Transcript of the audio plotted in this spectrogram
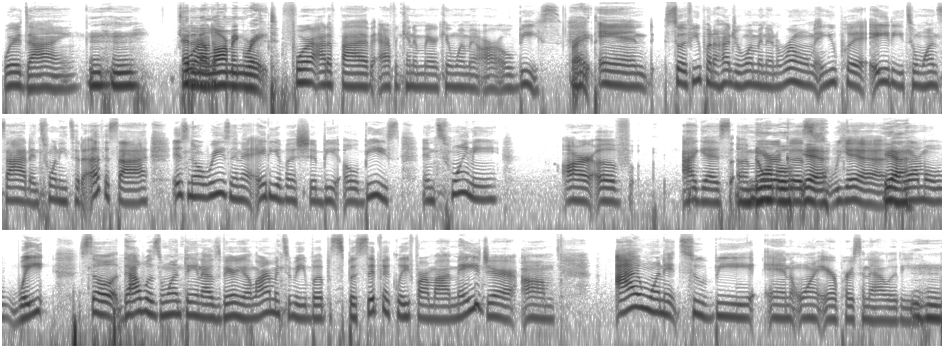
we're dying. Mm-hmm. At Four an out of- alarming rate. Four out of five African American women are obese. Right. And so if you put 100 women in a room and you put 80 to one side and 20 to the other side, it's no reason that 80 of us should be obese and 20 are of I guess Normal, America's yeah. yeah, Yeah. normal weight. So that was one thing that was very alarming to me. But specifically for my major, um, I wanted to be an on-air personality Mm-hmm.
